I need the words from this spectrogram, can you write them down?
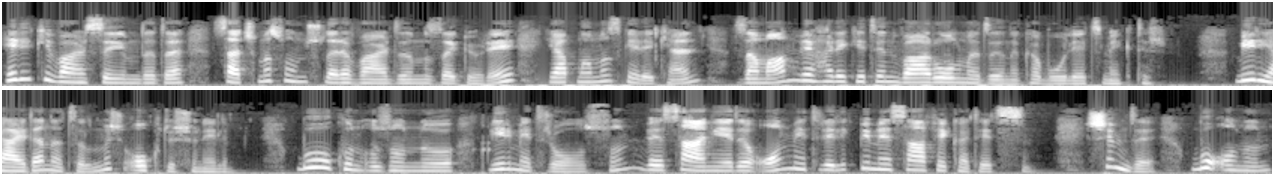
her iki varsayımda da saçma sonuçlara vardığımıza göre yapmamız gereken zaman ve hareketin var olmadığını kabul etmektir. Bir yaydan atılmış ok düşünelim. Bu okun uzunluğu 1 metre olsun ve saniyede 10 metrelik bir mesafe kat etsin. Şimdi bu onun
